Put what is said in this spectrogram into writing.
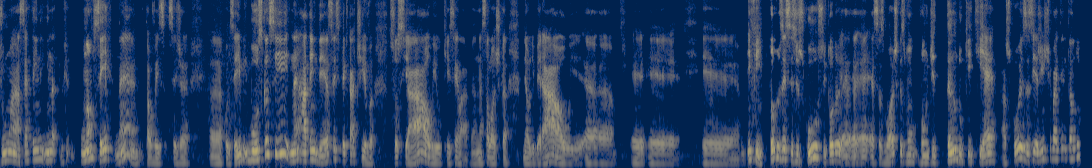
de uma certa um não ser, né? Talvez seja uh, coisa e busca-se né, atender essa expectativa social e o que sei lá nessa lógica neoliberal e uh, é, é, É, enfim, todos esses discursos e todas essas lógicas vão, vão ditando o que, que é as coisas e a gente vai tentando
